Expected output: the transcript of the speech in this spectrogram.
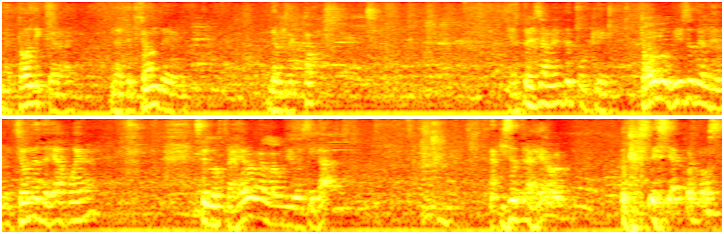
metódica la elección de- del rector. Y es precisamente porque todos los vicios de las elecciones de allá afuera se los trajeron a la universidad. Aquí se trajeron lo que ustedes ya conocen.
